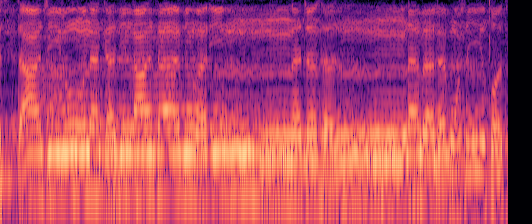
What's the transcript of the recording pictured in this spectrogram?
يستعجلونك بالعذاب وإن جهنم لمحيطة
